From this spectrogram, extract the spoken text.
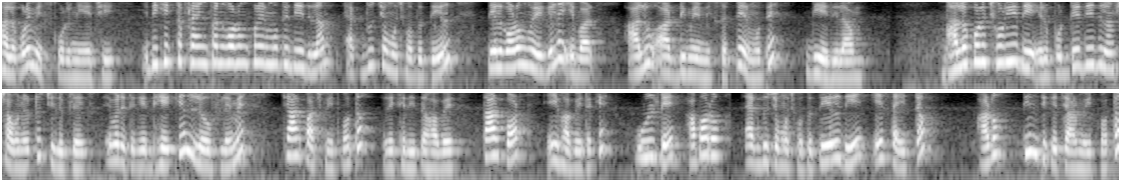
ভালো করে মিক্স করে নিয়েছি। এদিকে একটা ফ্রাইং প্যান গরম করে এর মধ্যে দিয়ে দিলাম এক দু চামচ মতো তেল। তেল গরম হয়ে গেলে এবার আলু আর ডিমের মিক্সারটা এর মধ্যে দিয়ে দিলাম। ভালো করে ছড়িয়ে দিয়ে এর উপর দিয়ে দিয়ে দিলাম সামান্য একটু চিলি ফ্লেক্স এবার এটাকে ঢেকে লো ফ্লেমে চার পাঁচ মিনিট মতো রেখে দিতে হবে। তারপর এইভাবে এটাকে উল্টে আবারও এক দু চামচ মতো তেল দিয়ে এই সাইডটা আরও তিন থেকে চার মিনিট মতো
